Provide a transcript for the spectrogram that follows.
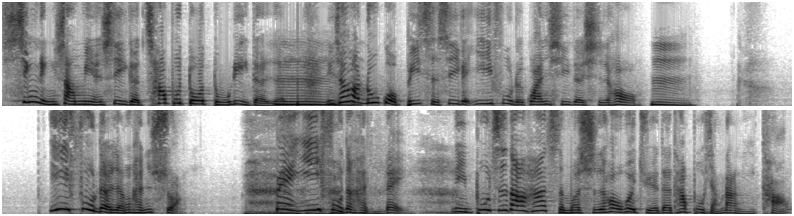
心灵上面是一个差不多独立的人。嗯、你知道，如果彼此是一个依附的关系的时候，嗯，依附的人很爽，被依附的很累。你不知道他什么时候会觉得他不想让你靠。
